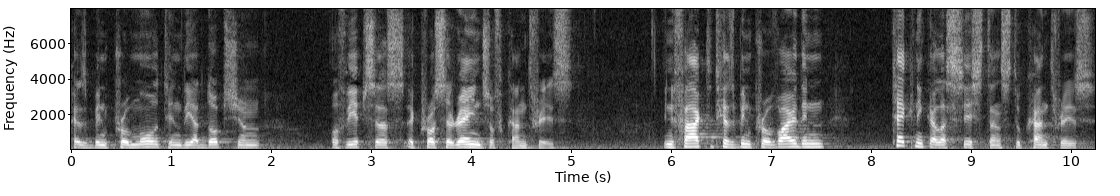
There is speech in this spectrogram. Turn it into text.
has been promoting the adoption of IPSAS across a range of countries. In fact, it has been providing technical assistance to countries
